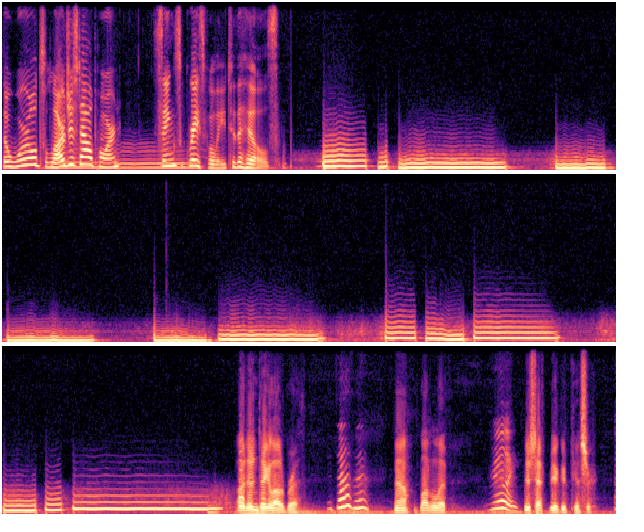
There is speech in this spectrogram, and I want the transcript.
the world's largest Alp horn sings gracefully to the hills. Doesn't take a lot of breath. It doesn't. No, a lot of lip. Really? You just have to be a good kisser.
